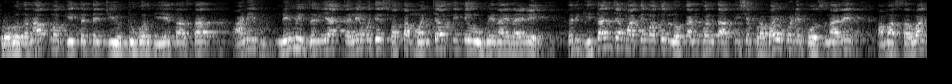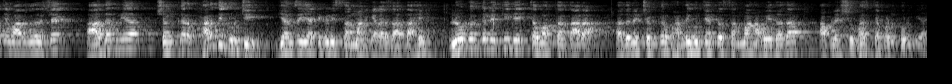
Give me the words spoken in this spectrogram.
प्रबोधनात्मक गीतं त्यांची युट्यूबवरती येत असतात. आणि नेहमीच जर या कलेमध्ये स्वतः मंचावरती ते उभे नाही राहिले तरी गीतांच्या माध्यमातून लोकांपर्यंत अतिशय प्रभावीपणे पोहोचणारे आम्हा सर्वांचे मार्गदर्शक आदरणीय शंकर भारती गुरुजी यांचा या ठिकाणी सन्मान केला जात आहे. लोककलेतील एक चमकता तारा. आदरणीय शंकर भारती गुरुजी यांचा सन्मान अभय दादा आपल्या शुभास्ते आपण घ्या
